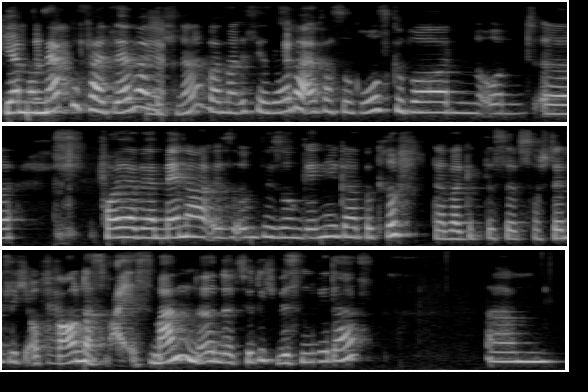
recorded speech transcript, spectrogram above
Ja, man merkt es halt selber Ja. nicht, ne? Weil man ist ja selber einfach so groß geworden und äh, Feuerwehrmänner ist irgendwie so ein gängiger Begriff. Dabei gibt es selbstverständlich auch Ja. Frauen, das weiß man, ne? Natürlich wissen wir das. Ähm,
